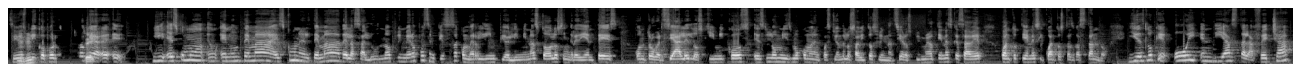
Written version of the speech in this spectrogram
¿Sí me explico? Porque creo que eh, eh, y es como en un tema, es como en el tema de la salud, ¿no? Primero pues empiezas a comer limpio, eliminas todos los ingredientes controversiales, los químicos, es lo mismo como en cuestión de los hábitos financieros. Primero tienes que saber cuánto tienes y cuánto estás gastando. Y es lo que hoy en día hasta la fecha,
